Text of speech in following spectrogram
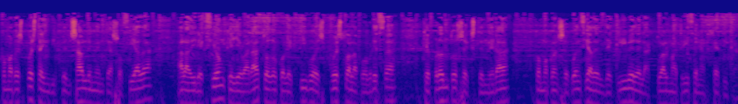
como respuesta indispensablemente asociada a la dirección que llevará todo colectivo expuesto a la pobreza que pronto se extenderá como consecuencia del declive de la actual matriz energética.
